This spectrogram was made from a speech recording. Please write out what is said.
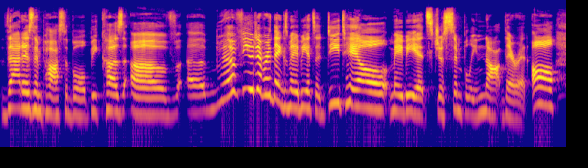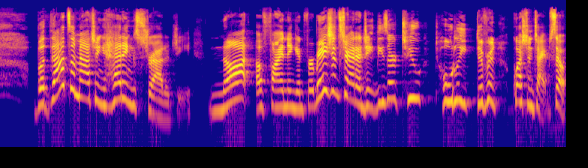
That is impossible because of uh, a few different things. Maybe it's a detail. Maybe it's just simply not there at all. But that's a matching heading strategy, not a finding information strategy. These are two totally different question types. So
